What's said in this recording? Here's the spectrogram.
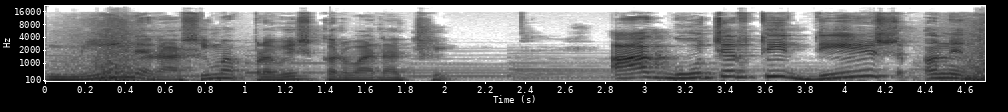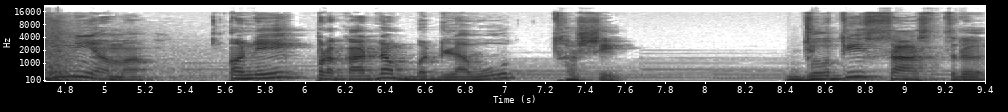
મીન રાશિમાં પ્રવેશ કરવાના છે. આ ગોચરથી દેશ અને દુનિયામાં અનેક પ્રકારના બદલાવો થશે. જ્યોતિષશાસ્ત્ર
